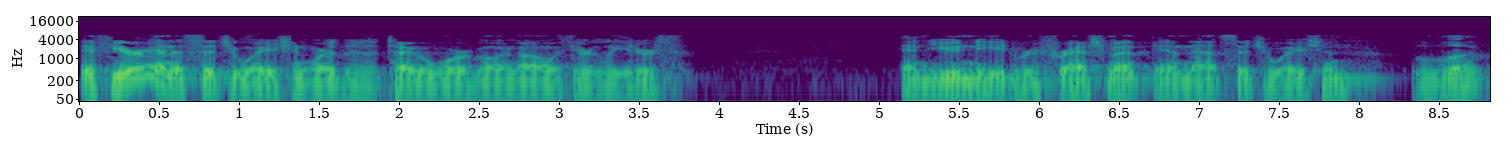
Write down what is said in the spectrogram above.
If you're in a situation where there's a tug of war going on with your leaders and you need refreshment in that situation, look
